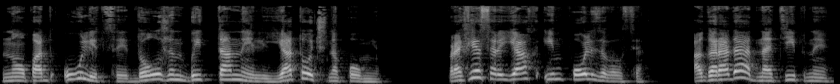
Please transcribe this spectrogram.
Но под улицей должен быть тоннель, я точно помню. Профессор Ях им пользовался, а города однотипные.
